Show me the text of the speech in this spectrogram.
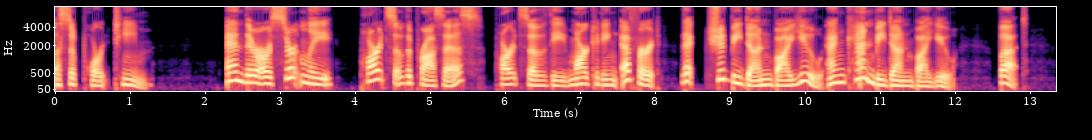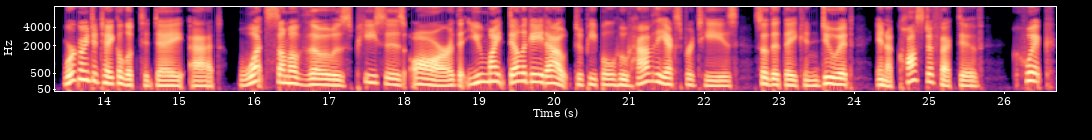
a support team. And there are certainly parts of the process, parts of the marketing effort that should be done by you and can be done by you. But we're going to take a look today at what some of those pieces are that you might delegate out to people who have the expertise so that they can do it in a cost effective, quick,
